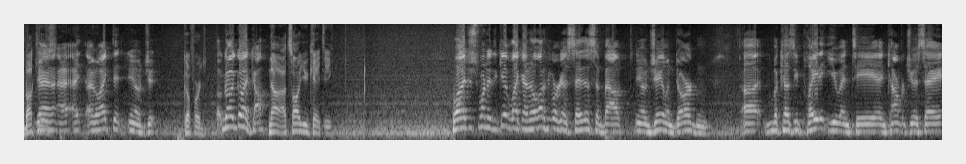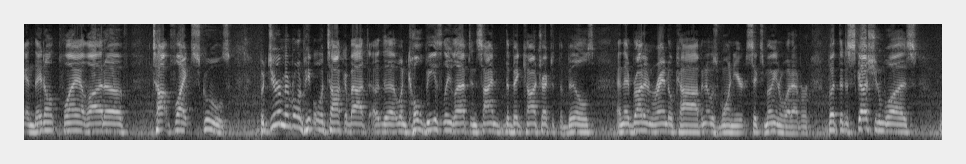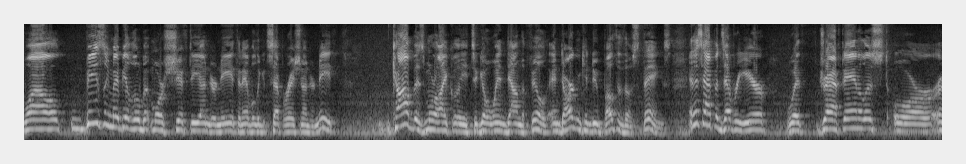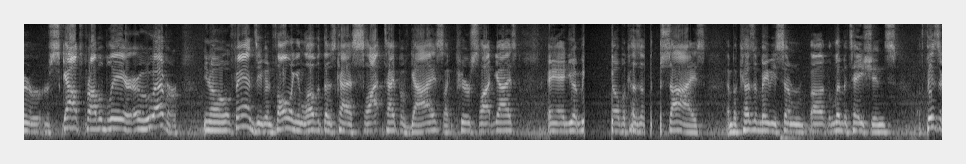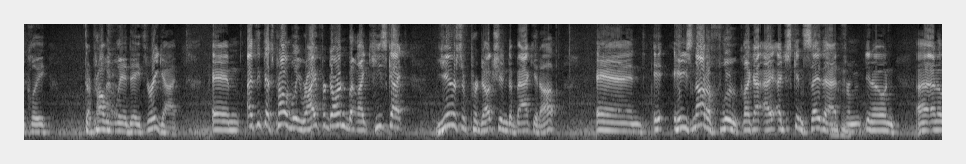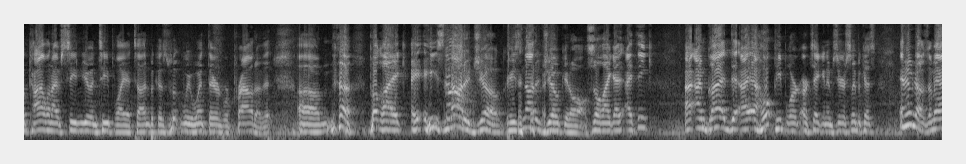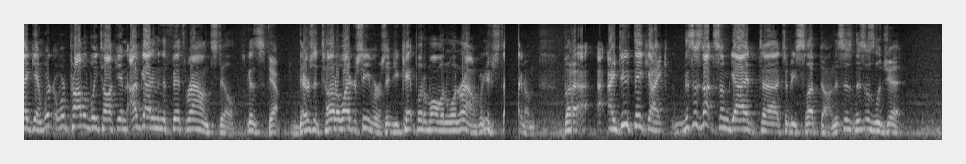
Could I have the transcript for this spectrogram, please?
Bucky, Yeah, I, I, I like that. You know, J- go for it. oh, go go ahead, Kyle. No, that's all you, KT. Well, I just wanted to give, like, I know a lot of people are going to say this about, you know, Jaelon Darden uh, because he played at UNT and Conference USA, and they don't play a lot of top flight schools. But do you remember when people would talk about uh, the when Cole Beasley left and signed the big contract with the Bills, and they brought in Randall Cobb, and it was one year six million or whatever. But the discussion was, while Beasley may be a little bit more shifty underneath and able to get separation underneath, Cobb is more likely to go win down the field, and Darden can do both of those things. And this happens every year with draft analysts or, or scouts, probably, or, or whoever. You know, fans even falling in love with those kind of slot type of guys, like pure slot guys, and you immediately know because of their size and because of maybe some uh, limitations physically, they're probably a day three guy. And I think that's probably right for Darden, but like he's got years of production to back it up. And it, he's not a fluke. Like I, I just can say that from you know, and I I know Kyle and I've seen UNT play a ton because we went there and we're proud of it. Um, but like he- he's not a joke. He's not a joke at all. So like I, I think I, I'm glad that I, I hope people are, are taking him seriously because, and who knows? I mean, again, we're, we're probably talking. I've got him in the fifth round still because Yeah. there's a ton of wide receivers and you can't put them all in one round when you're stacking them. But I, I- I do think like this is not some guy to, to be slept on. This is this is legit.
